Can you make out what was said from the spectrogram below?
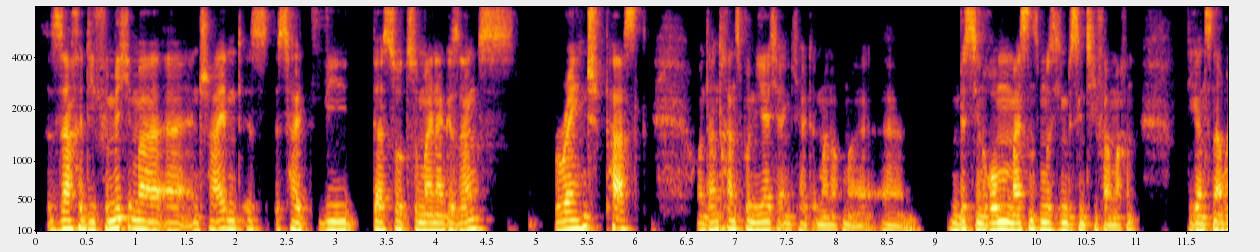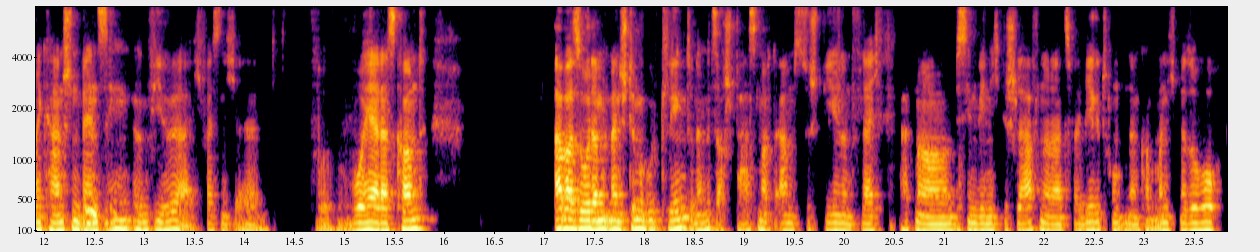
Sache, die für mich immer äh, entscheidend ist, ist halt, wie das so zu meiner Gesangs- Range passt. Und dann transponiere ich eigentlich halt immer noch mal äh, ein bisschen rum. Meistens muss ich ein bisschen tiefer machen. Die ganzen amerikanischen Bands mhm. singen irgendwie höher. Ich weiß nicht, äh, wo, woher das kommt. Aber so, damit meine Stimme gut klingt und damit es auch Spaß macht, abends zu spielen und vielleicht hat man auch ein bisschen wenig geschlafen oder zwei Bier getrunken, dann kommt man nicht mehr so hoch,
